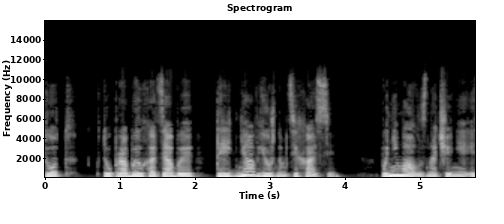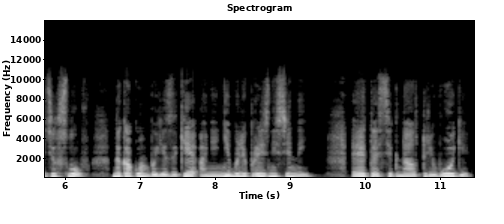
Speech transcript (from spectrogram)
Тот, кто пробыл хотя бы три дня в Южном Техасе, понимал значение этих слов, на каком бы языке они ни были произнесены. Это сигнал тревоги,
